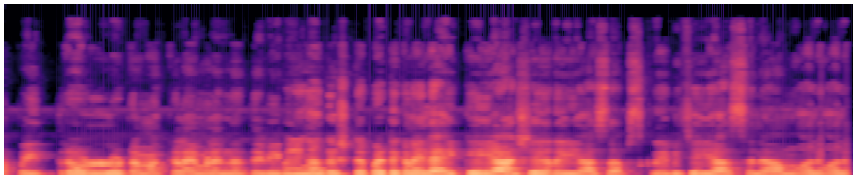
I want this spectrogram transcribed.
അപ്പോൾ ഇത്രേ ഉള്ളൂ കേട്ടോ മക്കളെ നമ്മൾ ഇന്നത്തെ അപ്പോൾ നിങ്ങൾക്ക് ഇഷ്ടപ്പെട്ടിക്കണേ ലൈക്ക് ചെയ്യുക ഷെയർ ചെയ്യുക സബ്സ്ക്രൈബ് ചെയ്യുക അസ്സലാമു അലൈക്കും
